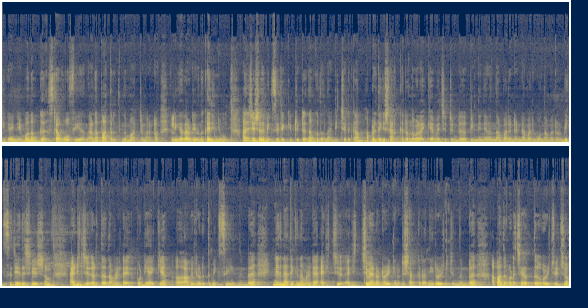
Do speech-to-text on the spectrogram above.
കഴിയുമ്പോൾ നമുക്ക് സ്റ്റവ് ഓഫ് ചെയ്യാവുന്നതാണ് പാത്രത്തിൽ നിന്ന് മാറ്റണം കേട്ടോ. അല്ലെങ്കിൽ അത് അവിടെ ഇരുന്ന് കരിഞ്ഞു പോകും. അതിനുശേഷം അത് മിക്സിയിലേക്ക് ഇട്ടിട്ട് നമുക്കതൊന്ന് അടിച്ചെടുക്കാം. അപ്പോഴത്തേക്ക് ശർക്കര ഒന്ന് വിളയ്ക്കാൻ വെച്ചിട്ടുണ്ട്. പിന്നെ ഞാൻ ഒന്നാം പാലും രണ്ടാം പാലും മൂന്നാം പാലും മിക്സ് ചെയ്ത ശേഷം അടിച്ച് എടുത്ത് നമ്മളുടെ പൊടിയാക്കിയ അവലെടുത്ത് മിക്സ് ചെയ്യുന്നുണ്ട്. ഇനി ഇതിനകത്തേക്ക് നമ്മളുടെ അരിച്ച് അരിച്ച് വേണം കേട്ടോ ഒഴിക്കാനായിട്ട്. ശർക്കര നീര് ഒഴിക്കുന്നുണ്ട്. അപ്പോൾ അതും കൂടെ ചേർത്ത് ഒഴിച്ചു വെച്ചു.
